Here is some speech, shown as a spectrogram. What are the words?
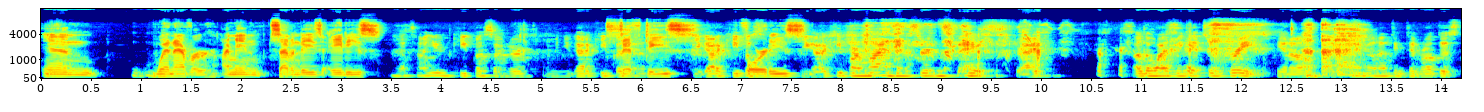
in whenever, I mean, 70s, 80s, That's how you keep us under. I mean, you got to keep us. in a- 50s, you got to keep us 40s. you got to keep our minds in a certain space, right? Otherwise, we get too free. You know, like Samuel Huntington wrote this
